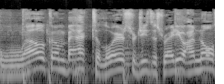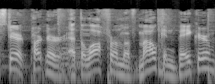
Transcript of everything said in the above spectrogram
Welcome back to Lawyers for Jesus Radio. I'm Noel Sterrett, partner at the law firm of Mauck and Baker,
